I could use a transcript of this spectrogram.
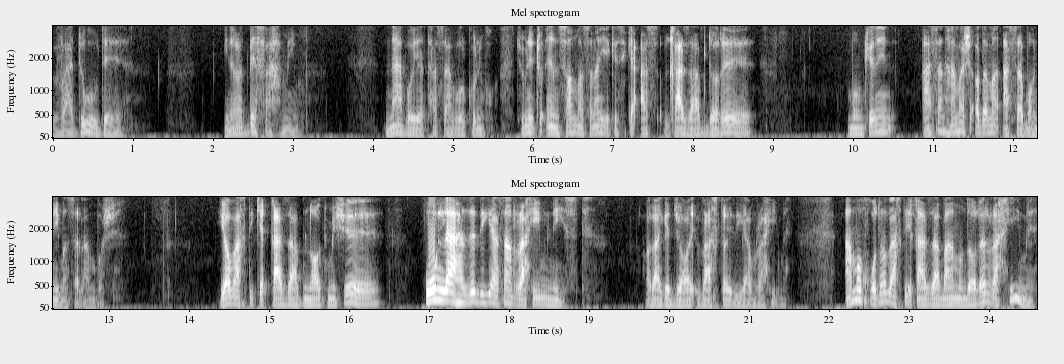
ودوده اینا رو بفهمیم. نباید تصور کنیم. چون تو انسان مثلا یه کسی که غضب داره ممکنه این اصلا همش آدم عصبانی مثلا باشه. یا وقتی که غضبناک میشه اون لحظه دیگه اصلا رحیم نیست. حالا اگه جای وقتای دیگه هم رحیمه. اما خدا وقتی غضب داره رحیمه.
